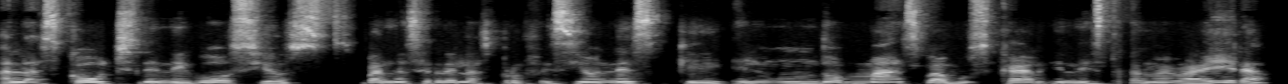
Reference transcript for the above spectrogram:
a las coach de negocios. Van a ser de las profesiones que el mundo más va a buscar en esta nueva era.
